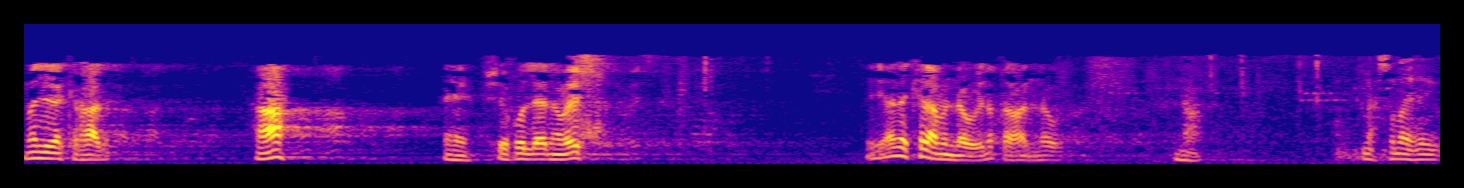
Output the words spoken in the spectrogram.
من اللي ذكر هذا؟ ها؟ إيه. شو يقول لأنه إيش؟ يعني هذا كلام النووي. نقل عن النووي. نعم. الله.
